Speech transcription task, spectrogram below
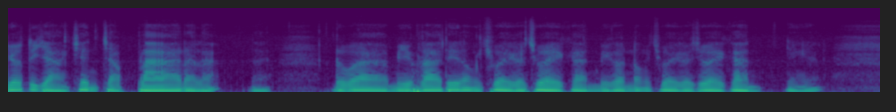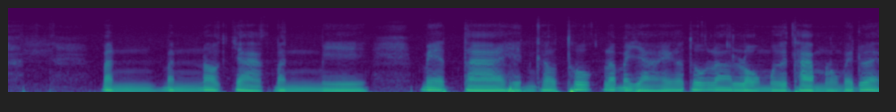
ยกตัวอย่างเช่นจับปลานั่นแหละนะหรือว่ามีพระที่ต้องช่วยก็ช่วยกัน มีคนต้องช่วยก็ช่วยกันอย่างเงี้ยมันมันนอกจากมันมีเมตตาเห็นเขาทุกข์แล้วไม่อยากให้เขาทุกข์แล้วลงมือทำลงไปด้วย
